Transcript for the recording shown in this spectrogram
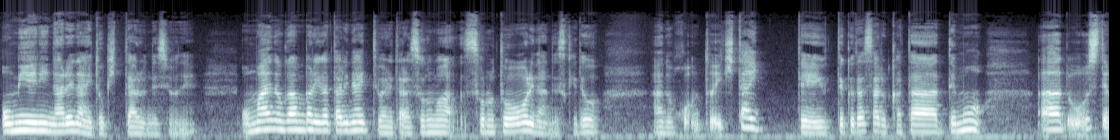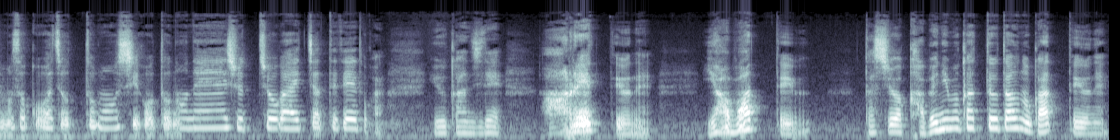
お見えになれない時ってあるんですよね。お前の頑張りが足りないって言われたらそのままその通りなんですけどあの本当行きたいって言ってくださる方でもあどうしてもそこはちょっともう仕事のね出張が入っちゃっててとかいう感じであれっていうねやばっていう私は壁に向かって歌うのかっていうね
